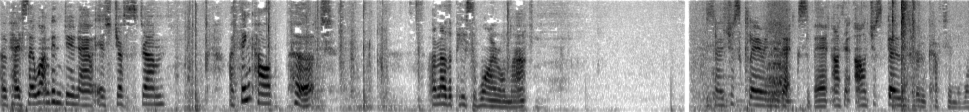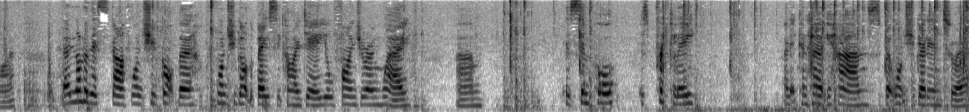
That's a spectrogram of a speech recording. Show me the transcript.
Okay, so what I'm going to do now is just, um, I think I'll put another piece of wire on that. So just clearing the decks a bit. I think I'll just go through cutting the wire. A lot of this stuff, once you've got the once you've got the basic idea, you'll find your own way. Um, it's simple, it's prickly, and it can hurt your hands, but once you get into it,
